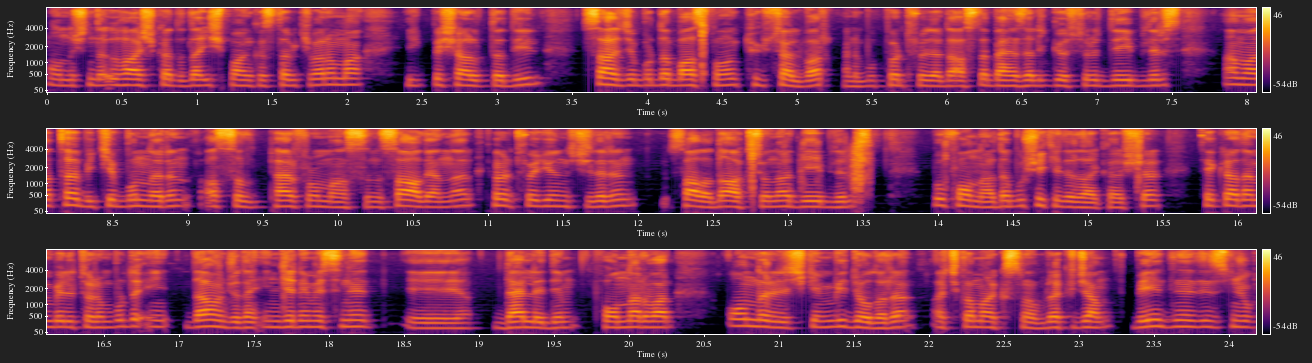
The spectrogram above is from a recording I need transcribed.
Onun dışında IHK'da da İş Bankası tabii ki var ama ilk 5 ağırlıkta değil. Sadece burada bas fonu Türksel var. Hani bu portföylerde aslında benzerlik gösteriyor diyebiliriz. Ama tabii ki bunların asıl performansını sağlayanlar portföy yöneticilerin sağladığı aksiyonlar diyebiliriz. Bu fonlarda bu şekilde de arkadaşlar. Tekrardan belirtiyorum. Burada in- daha önceden incelemesini e, derlediğim fonlar var. Onlara ilişkin videoları açıklama kısmına bırakacağım. Beni dinlediğiniz için çok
